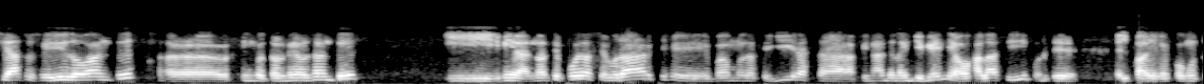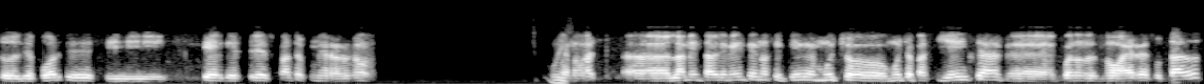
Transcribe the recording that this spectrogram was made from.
Se ha sucedido antes, uh, cinco torneos antes, y mira, no te puedo asegurar que vamos a seguir hasta final del año que viene, ojalá sí, porque el padre como todo el deporte, si pierdes tres, cuatro primeras rondas bueno, uh, lamentablemente no se tiene mucho mucha paciencia uh, cuando no hay resultados.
